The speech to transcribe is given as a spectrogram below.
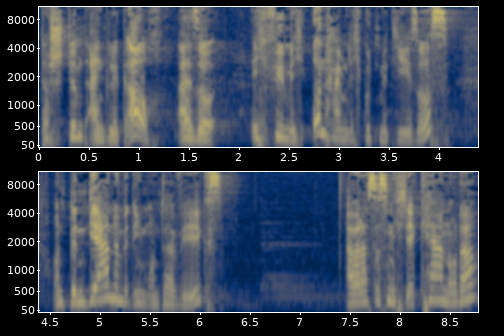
Das stimmt ein Glück auch. Also ich fühle mich unheimlich gut mit Jesus und bin gerne mit ihm unterwegs. Aber das ist nicht der Kern, oder?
